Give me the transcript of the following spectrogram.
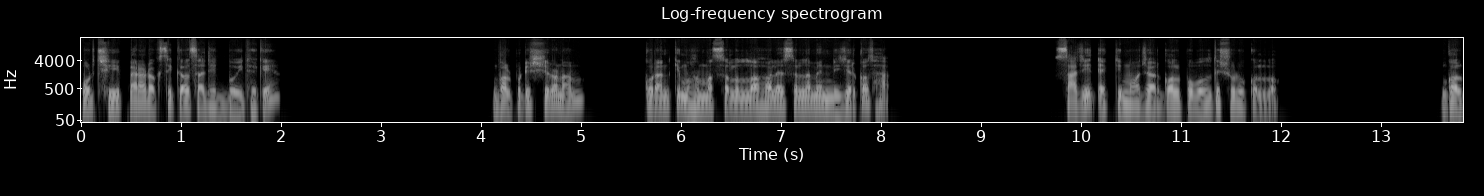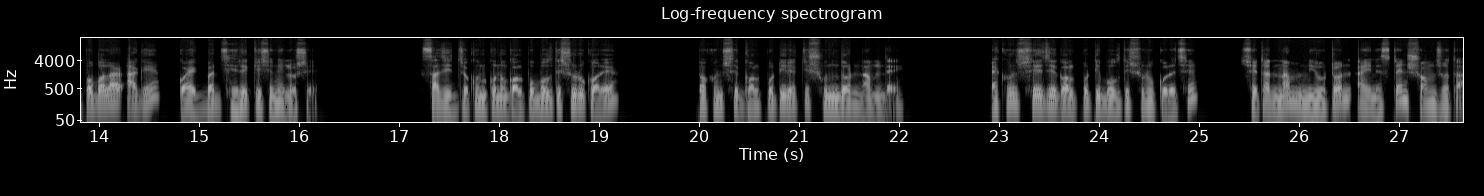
পড়ছি প্যারাডক্সিক্যাল সাজিদ বই থেকে। গল্পটির শিরোনাম, কোরআন কি মোহাম্মদ সাল্লাহ আলাইসাল্লামের নিজের কথা? সাজিদ একটি মজার গল্প বলতে শুরু করল। গল্প বলার আগে কয়েকবার ঝেড়ে কেসে নিল সে। সাজিদ যখন কোনো গল্প বলতে শুরু করে, তখন সে গল্পটির একটি সুন্দর নাম দেয়। এখন সে যে গল্পটি বলতে শুরু করেছে, সেটার নাম নিউটন আইনস্টাইন সমঝোতা।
